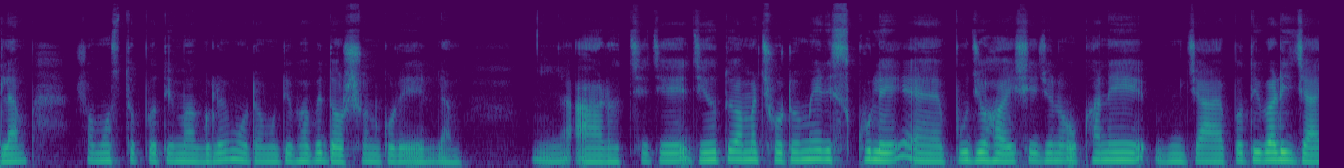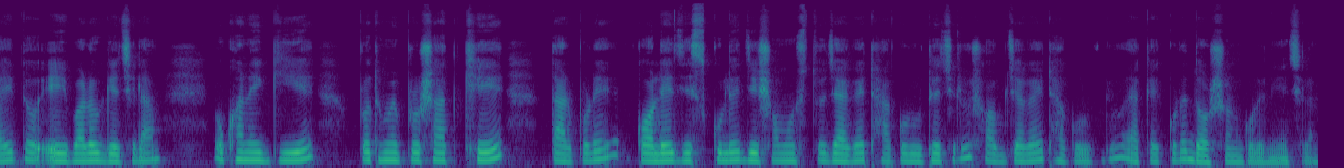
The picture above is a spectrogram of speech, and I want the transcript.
এলাম। সমস্ত প্রতিমাগুলো মোটামুটিভাবে দর্শন করে এলাম। আর হচ্ছে যে, যেহেতু আমার ছোটো মেয়ের স্কুলে পুজো হয় সেই জন্য ওখানে যা প্রতিবারই যাই, তো এইবারও গেছিলাম। ওখানে গিয়ে প্রথমে প্রসাদ খেয়ে, তারপরে কলেজ, স্কুলে যে সমস্ত জায়গায় ঠাকুর উঠেছিল, সব জায়গায় ঠাকুরগুলো এক এক করে দর্শন করে নিয়েছিলাম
